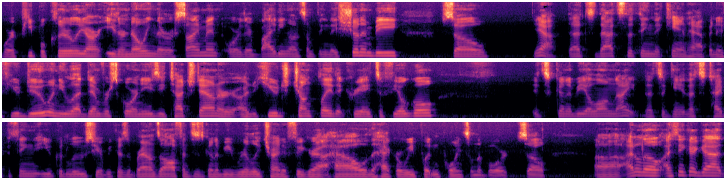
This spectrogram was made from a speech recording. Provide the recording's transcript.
where people clearly aren't either knowing their assignment or they're biting on something they shouldn't be. So yeah, that's that's the thing that can happen. If you do and you let Denver score an easy touchdown or a huge chunk play that creates a field goal, it's going to be a long night. That's a game. That's the type of thing that you could lose here because the Browns' offense is going to be really trying to figure out how the heck are we putting points on the board. So uh, I don't know. I think I got.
